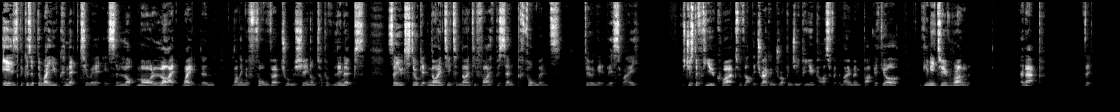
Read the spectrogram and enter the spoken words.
is, because of the way you connect to it, it's a lot more lightweight than running a full virtual machine on top of Linux. So you'd still get 90 to 95% performance doing it this way. It's just a few quirks with like the drag and drop and GPU pass for at the moment. But if you're if you need to run an app that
